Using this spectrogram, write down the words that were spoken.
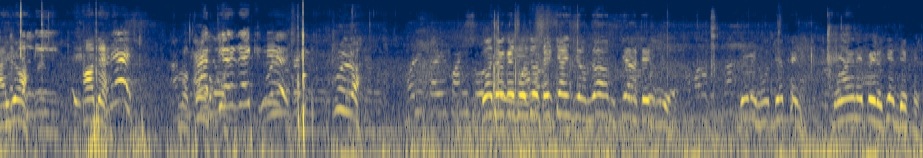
આ જો આ દે. જો જો કઈ બોલજો થઈ ક્યાં જો આમ ક્યાં થઈ ગયો. દેખાય નો દેખાય બોલાય નહીં પડ્યો ક્યાં દેખાય?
